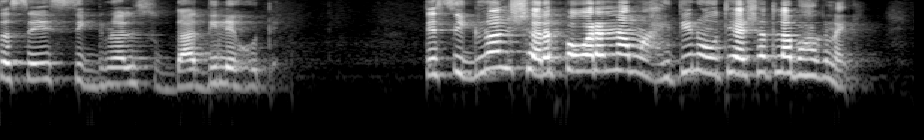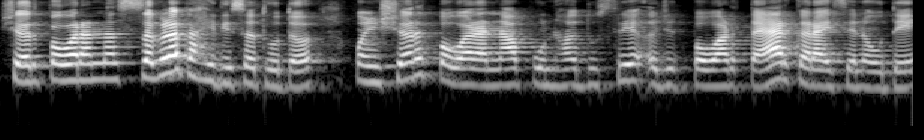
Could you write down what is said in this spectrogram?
तसे सिग्नल सुद्धा दिले होते. ते सिग्नल शरद पवारांना माहिती नव्हते अशातला भाग नाही. शरद पवारांना सगळं काही दिसत होतं पण शरद पवारांना पुन्हा दुसरे अजित पवार तयार करायचे नव्हते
